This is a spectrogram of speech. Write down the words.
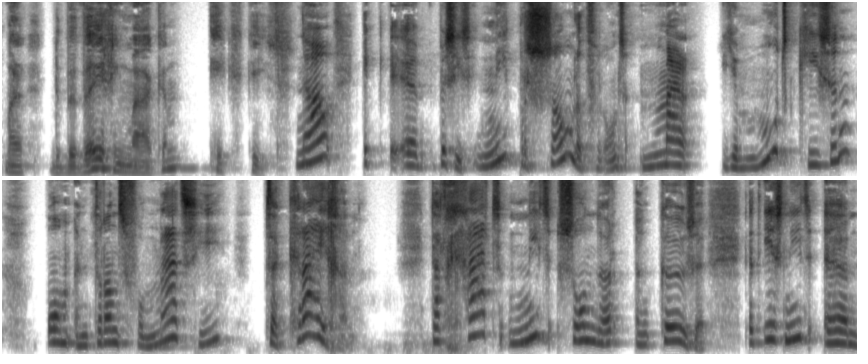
Maar de beweging maken, ik kies. Nou, ik, eh, precies, niet persoonlijk voor ons, maar je moet kiezen om een transformatie te krijgen. Dat gaat niet zonder een keuze. Dat is niet. ehm,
